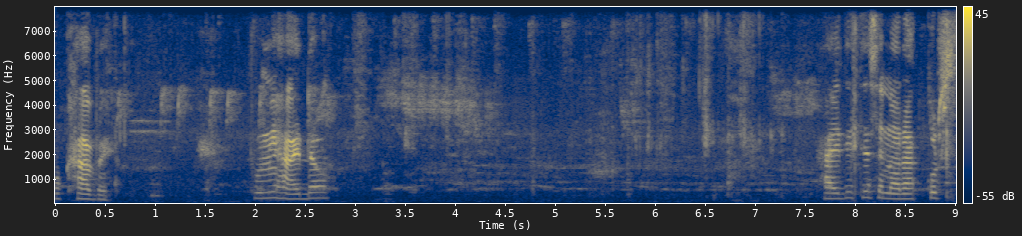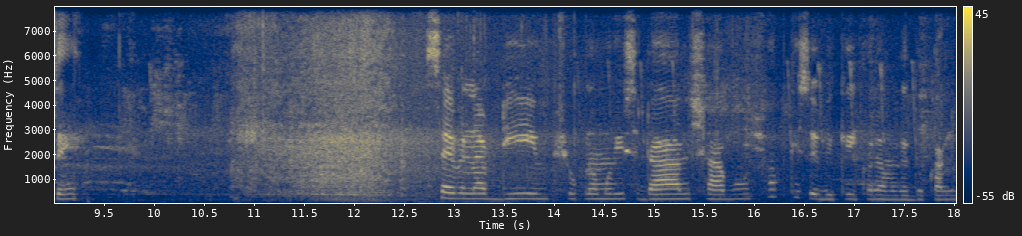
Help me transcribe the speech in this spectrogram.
ও খাবে তুমি হাই দাও হাই দিতেছে না রাগ করছে সেভেন আপ ডিম শুকনো মরিচ ডাল সাবু সব কিছু বিক্রি করে আমাদের দোকানে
